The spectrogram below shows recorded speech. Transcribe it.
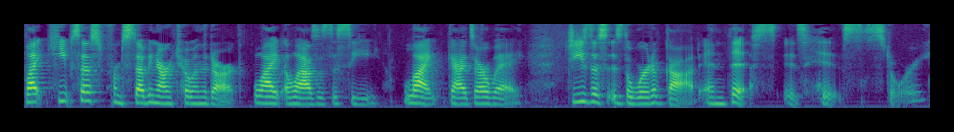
Light keeps us from stubbing our toe in the dark. Light allows us to see. Light guides our way. Jesus is the Word of God, and this is his story.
